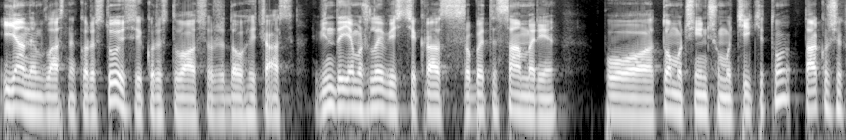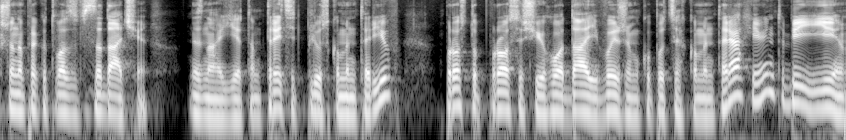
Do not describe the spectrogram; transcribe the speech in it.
І я ним, власне, користуюся і користувався вже довгий час. Він дає можливість якраз робити самері по тому чи іншому тікету. Також, якщо, наприклад, у вас в задачі не знаю, є там 30 плюс коментарів, просто просиш його, дай вижимку по цих коментарях, і він тобі її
